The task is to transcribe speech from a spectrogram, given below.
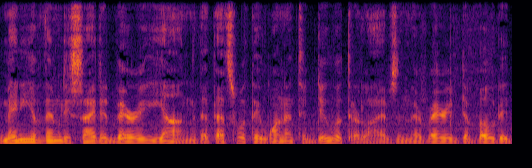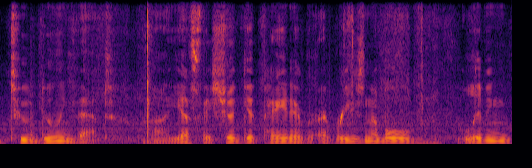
many of them decided very young that that's what they wanted to do with their lives and they're very devoted to doing that uh, yes they should get paid a, a reasonable living,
